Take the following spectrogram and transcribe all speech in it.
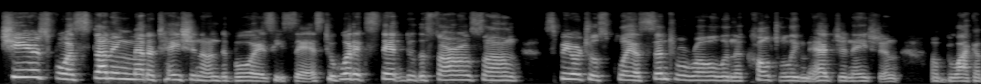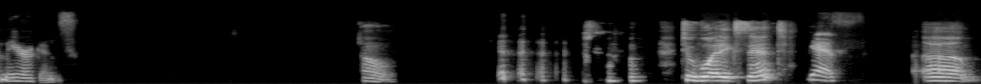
Cheers for a stunning meditation on Du Bois, he says. To what extent do the sorrow song spirituals play a central role in the cultural imagination of Black Americans? Oh. to what extent? Yes. Um,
